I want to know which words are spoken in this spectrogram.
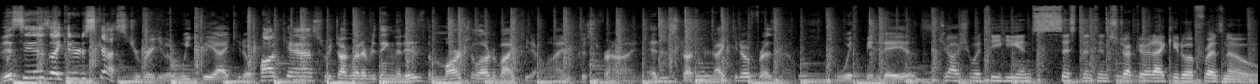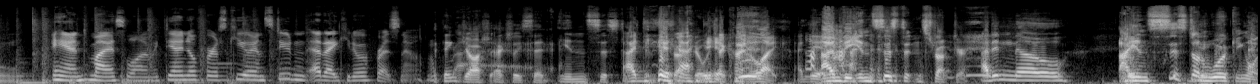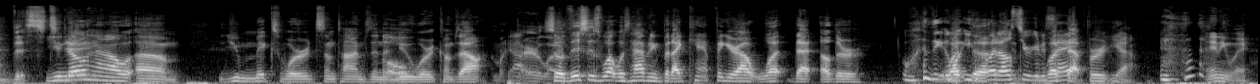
This is Aikido Discussed, your regular weekly Aikido podcast. Where we talk about everything that is the martial art of Aikido. I'm Christopher Hine, head instructor at Aikido Fresno. With me today is Joshua Teehee, assistant instructor at Aikido of Fresno. And Maya Solana McDaniel, first QN student at Aikido of Fresno. I think Josh actually said insistent I did, instructor, I which I kind of like. I did. I'm the insistent instructor. I didn't know. I insist on working on this. You know how um, you mix words sometimes and a Oh. new word comes out? my Yeah. entire life. So this is what was happening, but I can't figure out what that other. What, the, what, you, the- what else you were going to say. what that for? Yeah. anyway,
